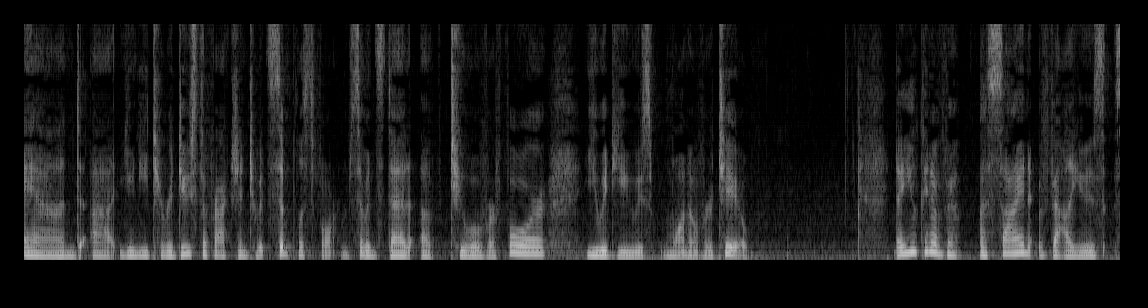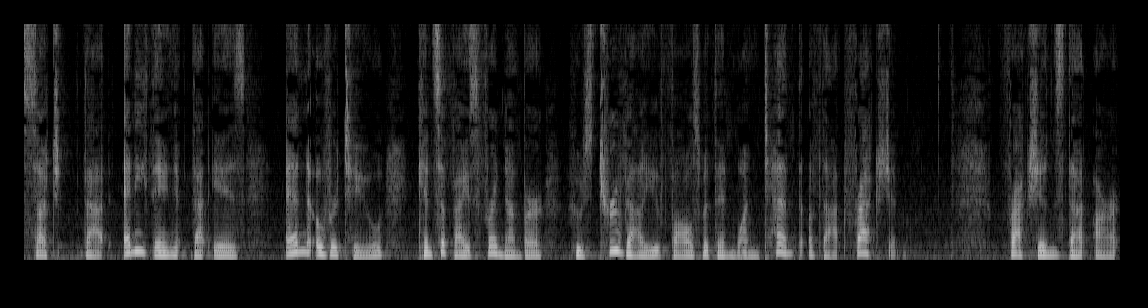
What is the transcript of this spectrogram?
and uh, you need to reduce the fraction to its simplest form. So instead of 2 over 4, you would use 1 over 2. Now you can av- assign values such that anything that is n over 2 can suffice for a number whose true value falls within one tenth of that fraction. Fractions that are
